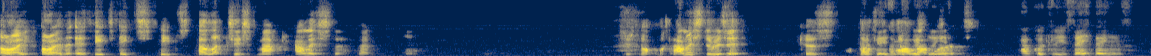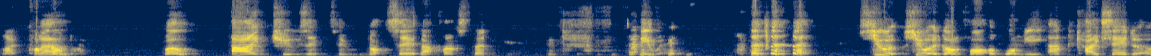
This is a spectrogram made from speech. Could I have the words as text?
All right, all right. It, it's it's it's Alexis Mac Alister then. It's not McAllister, is it? Because that's Okay, not how that works. how quickly you say things. Like Well. Well, I'm choosing to not say it that fast then. Anyway, Stuart, Stuart had gone for Awoniyi and Caicedo,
